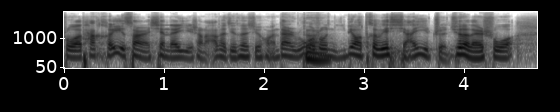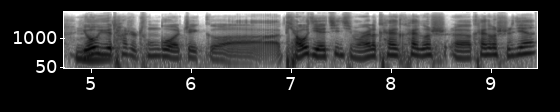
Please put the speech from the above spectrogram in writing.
说，它可以算是现代意义上的阿特金森循环，但是如果说你一定要特别狭义、准确的来说，嗯由于它是通过这个调节进气门的开开合时呃开合时间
